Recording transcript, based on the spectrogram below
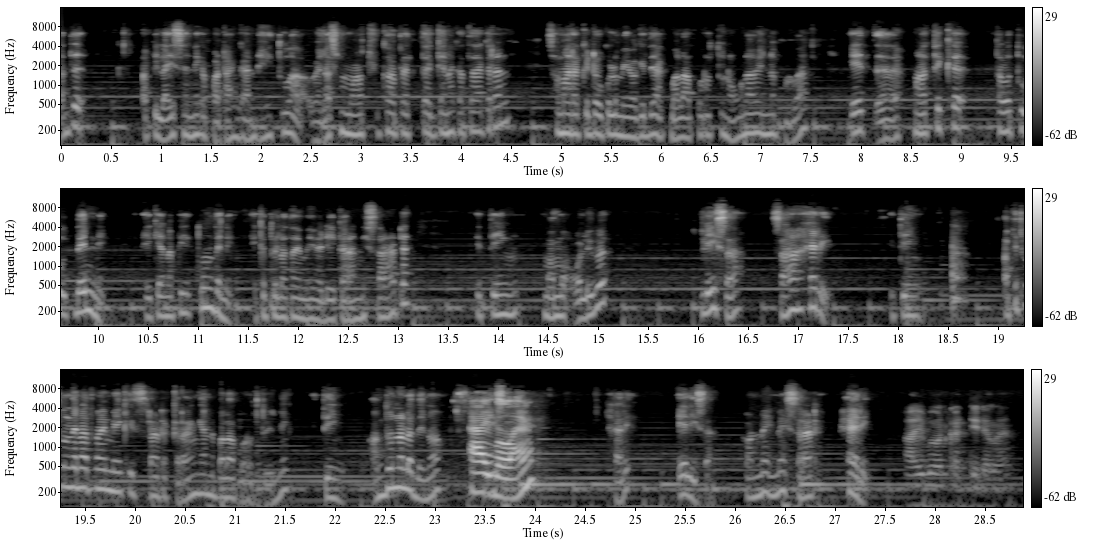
අද අපි ලයිසන් එක පටන් ගන්න හිතුවා වෙනස් මාතෘකා පැත්තක් ගැන කතා කරන්න. සමරකට ඔකොල මේ වගේ දෙයක් බලාපොරොත්තු නොවන වෙන්න පුළුවන්. ඒත් මාතක තවතුත් දෙන්නේ. ඒකැන අපි තුන් දෙනෙ එක තුළතයි මේ වැඩේ කරන්න නිසාහට ඉතිං මම ඔලිව ලීසා සහ හැරි. ඉතිං අපි තුන් දෙෙන තමයි මේක ස්රාට කරන්න ගැන්න බලාපොරොත්තු වෙන්නේ. ඉතිං අඳුන්නල දෙනවා අයිබෝවන් හැරි. එලිසා ඔන්න ඉන්න ස්රට හැරි. අයිබෝන් කට්ටිටම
